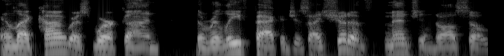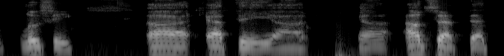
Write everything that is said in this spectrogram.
and let Congress work on the relief packages. I should have mentioned also, Lucy, uh, at the uh, uh, outset that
